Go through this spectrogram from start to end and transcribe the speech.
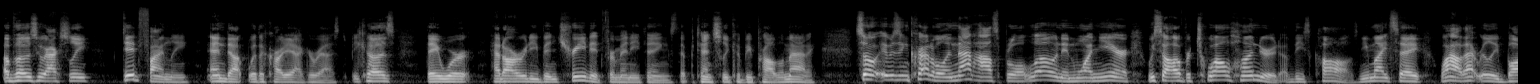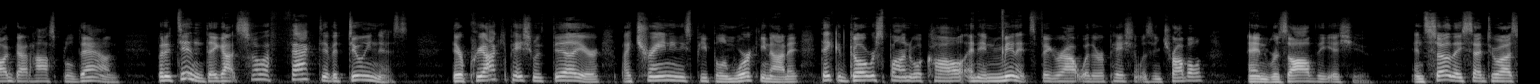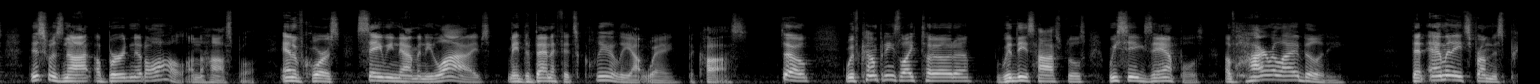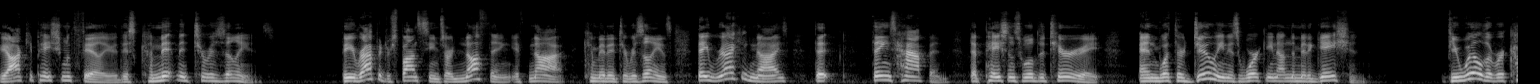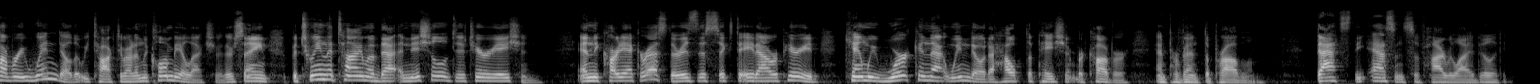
of those who actually did finally end up with a cardiac arrest because they were had already been treated for many things that potentially could be problematic. So it was incredible. In that hospital alone, in one year, we saw over 1,200 of these calls. And you might say, wow, that really bogged that hospital down. But it didn't. They got so effective at doing this. Their preoccupation with failure, by training these people and working on it, they could go respond to a call and in minutes figure out whether a patient was in trouble and resolve the issue. And so they said to us, this was not a burden at all on the hospital. And of course, saving that many lives made the benefits clearly outweigh the costs. So, with companies like Toyota, with these hospitals, we see examples of high reliability that emanates from this preoccupation with failure, this commitment to resilience. The rapid response teams are nothing if not committed to resilience. They recognize that things happen, that patients will deteriorate, and what they're doing is working on the mitigation. If you will, the recovery window that we talked about in the Columbia lecture. They're saying between the time of that initial deterioration and the cardiac arrest, there is this six to eight hour period. Can we work in that window to help the patient recover and prevent the problem? That's the essence of high reliability.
